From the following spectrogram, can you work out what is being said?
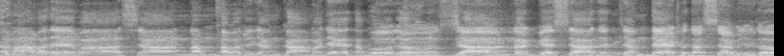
समापदेवास्यान्नम् भवति यङ्कामजेत भोजोऽस्यान्नग्स्यादित्यम् तेषु तस्य विजितो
